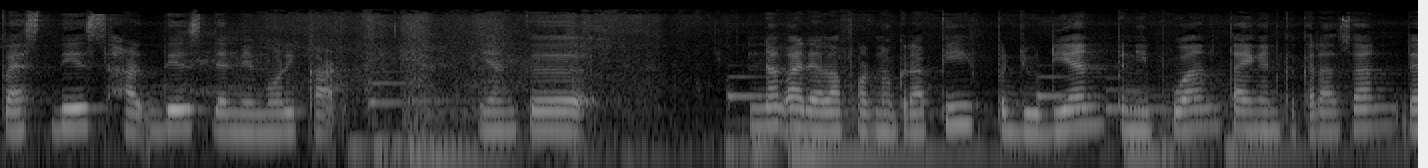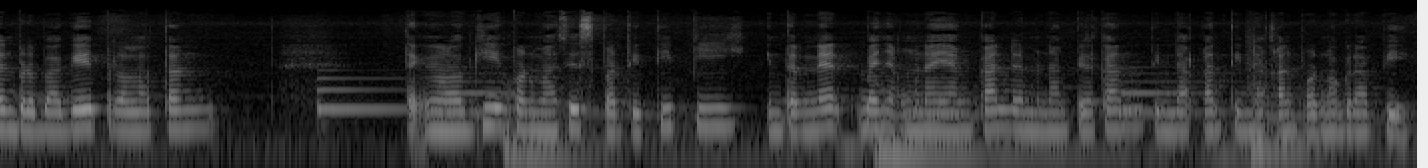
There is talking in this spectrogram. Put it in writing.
flash disk, hard disk, dan memory card. Yang ke enam adalah pornografi, perjudian, penipuan, tayangan kekerasan, dan berbagai peralatan teknologi informasi seperti TV, internet banyak menayangkan dan menampilkan tindakan-tindakan pornografi,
